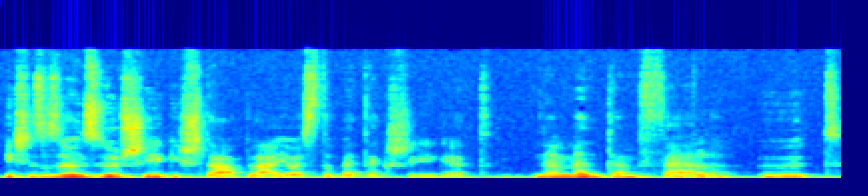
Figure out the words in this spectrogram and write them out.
És ez az önzőség is táplálja ezt a betegséget. Nem mentem fel őt,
